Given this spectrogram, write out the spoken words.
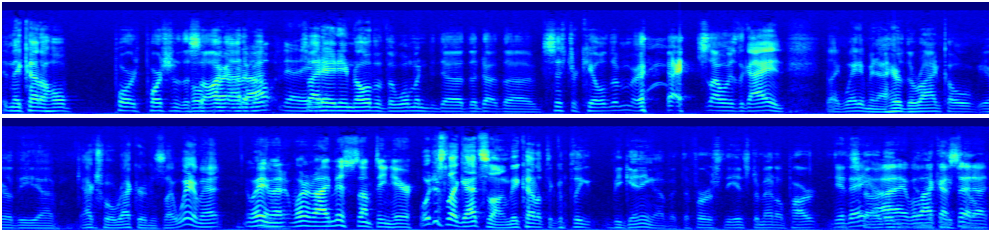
and they cut a whole por- portion of the song out of of it. Yeah, so I did. didn't even know that the woman, the the, the sister killed him. I it was the guy, and like, wait a minute, I heard the Ronco, you know, the uh, actual record. It's like, wait a minute. Wait a minute. What did I miss something here? Well, just like that song, they cut out the complete beginning of it, the first, the instrumental part. Did they? I, well, like the I said, I,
